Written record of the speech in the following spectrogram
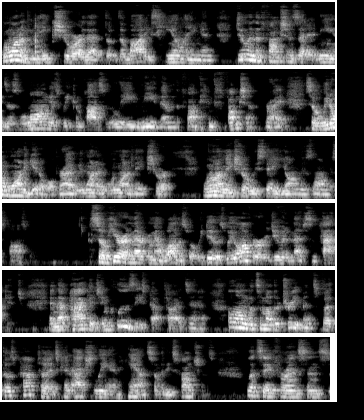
We want to make sure that the, the body's healing and doing the functions that it needs as long as we can possibly need them to, fun function, right? So we don't want to get old, right? We want to we want to make sure we want to make sure we stay young as long as possible. So here at American Male Wellness, what we do is we offer a rejuvenative medicine package. And that package includes these peptides in it, along with some other treatments. But those peptides can actually enhance some of these functions. Let's say, for instance,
